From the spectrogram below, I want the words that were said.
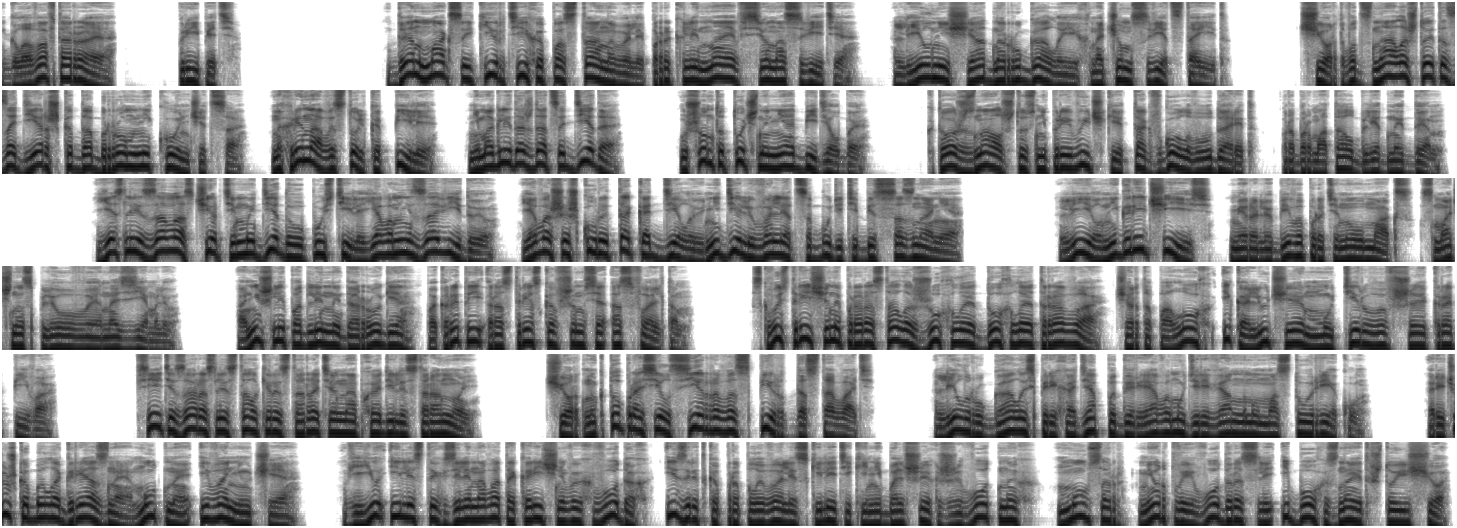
Глава вторая. Припять. Дэн, Макс и Кир тихо постановали, проклиная все на свете. Лил нещадно ругала их, на чем свет стоит. Черт, вот знала, что эта задержка добром не кончится. Нахрена вы столько пили? Не могли дождаться деда? Уж он-то точно не обидел бы. Кто ж знал, что с непривычки так в голову ударит, пробормотал бледный Дэн. Если из-за вас, черти, мы деда упустили, я вам не завидую. Я ваши шкуры так отделаю, неделю валяться будете без сознания». «Лил, не горячись», – миролюбиво протянул Макс, смачно сплевывая на землю. Они шли по длинной дороге, покрытой растрескавшимся асфальтом. Сквозь трещины прорастала жухлая дохлая трава, чертополох и колючая мутировавшая крапива. Все эти заросли сталкеры старательно обходили стороной. Черт, ну кто просил серого спирт доставать? Лил ругалась, переходя по дырявому деревянному мосту реку. Речушка была грязная, мутная и вонючая. В ее илистых зеленовато-коричневых водах изредка проплывали скелетики небольших животных, мусор, мертвые водоросли и бог знает что еще.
